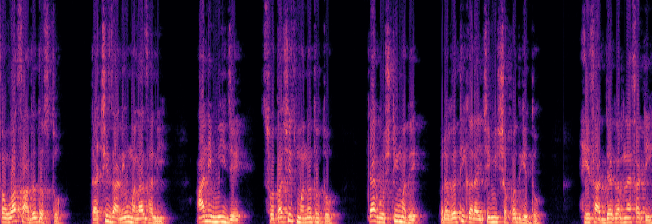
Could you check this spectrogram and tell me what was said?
संवाद साधत असतो त्याची जाणीव मला झाली आणि मी जे स्वतःशीच म्हणत होतो त्या गोष्टीमध्ये प्रगती करायची मी शपथ घेतो. हे साध्य करण्यासाठी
